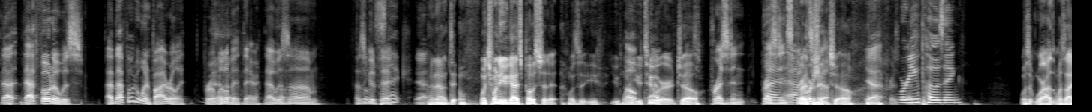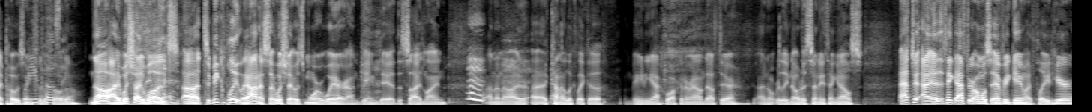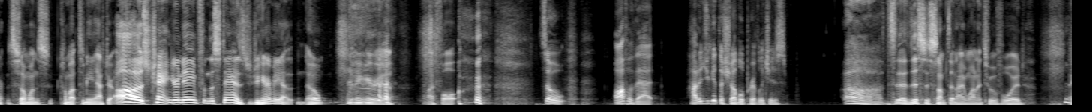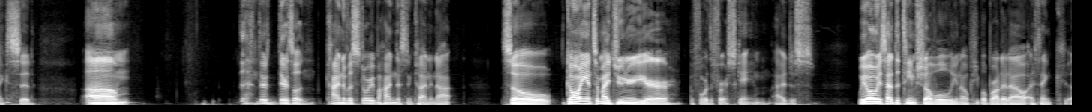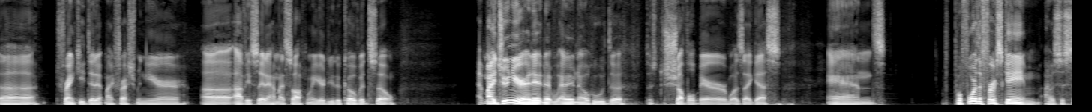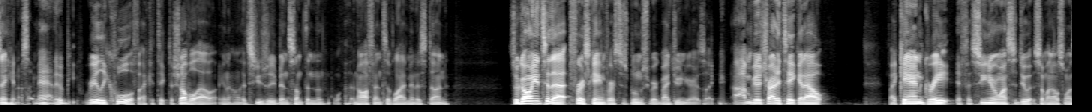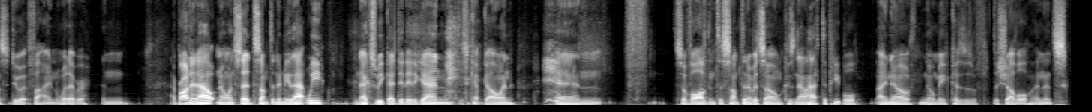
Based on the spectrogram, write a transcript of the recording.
That that photo was uh, that photo went viral for a little bit there. That was um that was a Cool, good pick. sick. Yeah. I know. Di- Which one of you guys posted it? Was it you? You one Oh, of you two uh, or Joe? President President yeah. Spinoza. President Joe. Yeah. Were you posing? Was it? Were I, was I posing for the posing? photo? No, I wish I was. uh, to be completely honest, I wish I was more aware on game day at the sideline. I don't know. I, I kind of look like a maniac walking around out there. I don't really notice anything else. After I think after almost every game I've played here, someone's come up to me after. Oh, I was chanting your name from the stands. Did you hear me? I, nope, didn't hear you. My fault. So, off of that, how did you get the shovel privileges? Oh, it's, uh, this is something I wanted to avoid. Thanks, Sid. Um, there, there's a kind of a story behind this and kind of not. So going into my junior year before the first game, I just we always had the team shovel. You know, people brought it out. I think uh, Frankie did it my freshman year. Uh, obviously, I didn't have my sophomore year due to COVID. So my junior, year, I didn't I didn't know who the, the shovel bearer was. I guess, and before the first game, I was just thinking, I was like, man, it would be really cool if I could take the shovel out. You know, it's usually been something an offensive lineman has done. So going into that first game versus Bloomsburg, my junior, I was like, I'm going to try to take it out. If I can, great. If a senior wants to do it, someone else wants to do it, fine, whatever. And I brought it out. No one said something to me that week. The next week, I did it again. Just kept going, and it's evolved into something of its own. Because now half the people I know know me because of the shovel, and it's.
